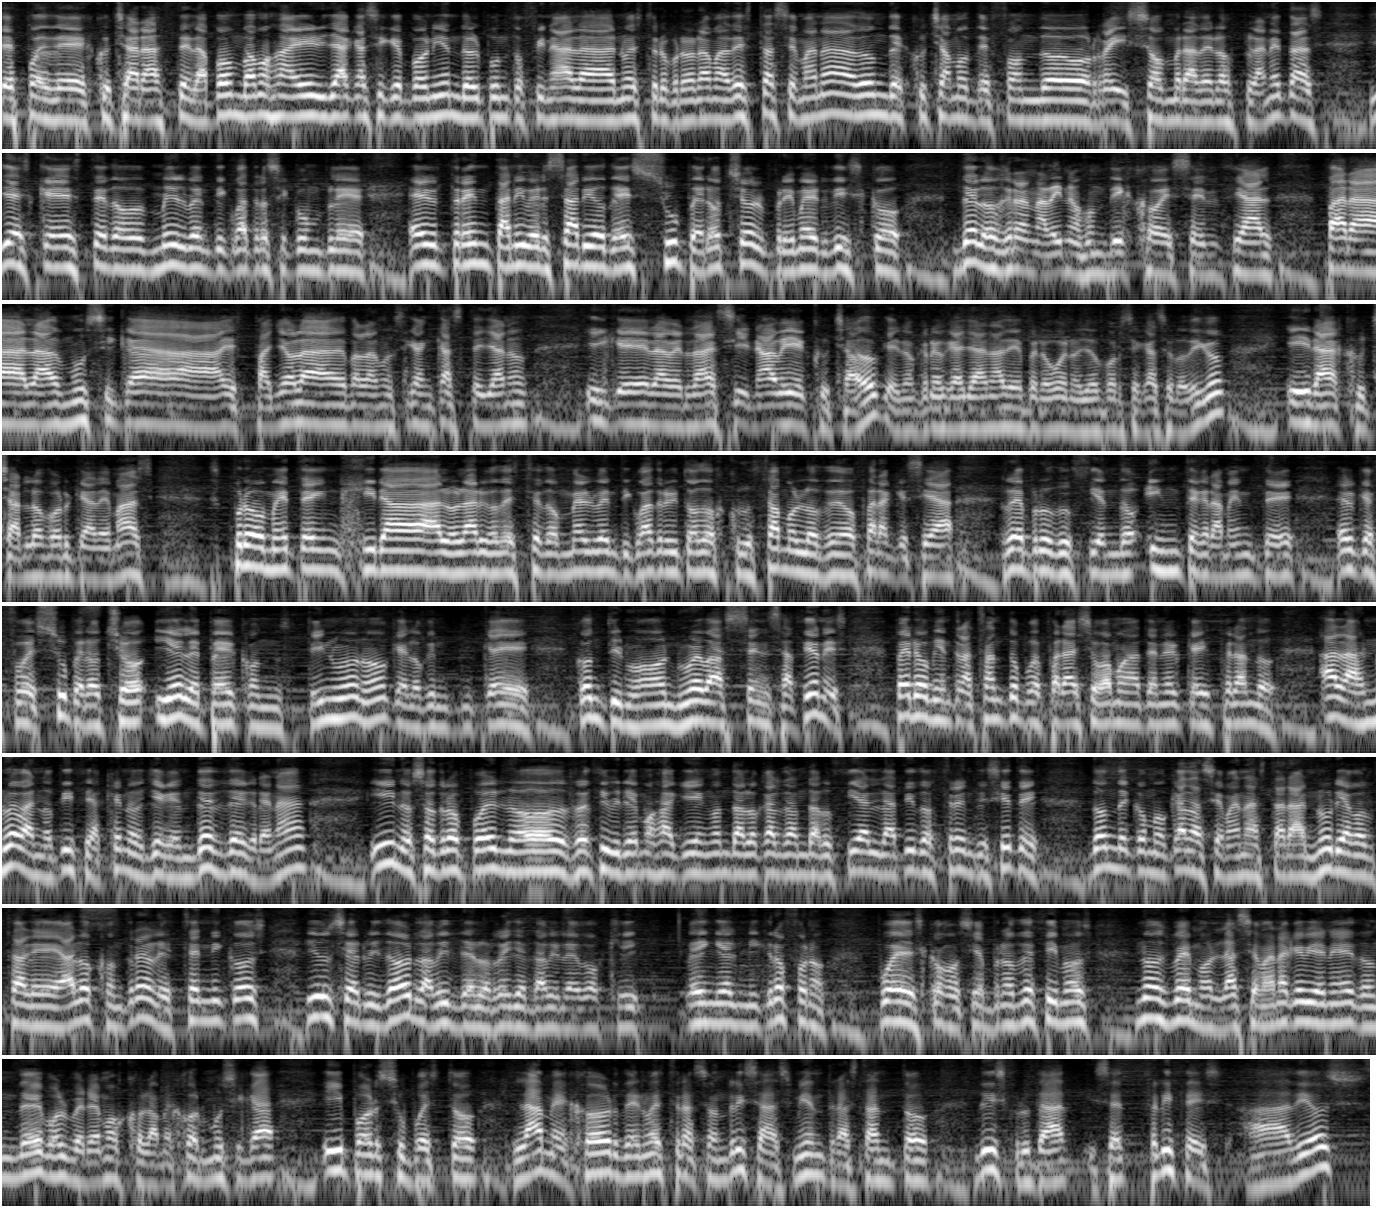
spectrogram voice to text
Después de escuchar a Pon, vamos a ir ya casi que poniendo el punto final a nuestro programa de esta semana, donde escuchamos de fondo Rey Sombra de los Planetas. Y es que este 2024 se cumple el 30 aniversario de Super 8, el primer disco de los granadinos, un disco esencial para la música española, para la música en castellano y que la verdad si no habéis escuchado, que no creo que haya nadie, pero bueno, yo por si acaso lo digo, ir a escucharlo porque además prometen gira a lo largo de este 2024 y todos cruzamos los dedos para que sea reproduciendo íntegramente el que fue Super 8 y LP continuo, ¿no? Que lo que, que continuó nuevas sensaciones. Pero mientras tanto, pues para eso vamos a tener que ir esperando a las nuevas noticias que nos lleguen desde Granada y nosotros pues nos recibiremos aquí en Onda Local de Andalucía en Latidos 37, donde como cada semana estará Nuria González a los controles técnicos y un servidor, David de los Reyes, David Legoski, en el micrófono. Pues como siempre os decimos, nos vemos la semana que viene donde volveremos con la mejor música y por supuesto la mejor de nuestras sonrisas. Mientras tanto, disfrutad y sed felices. Adiós.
